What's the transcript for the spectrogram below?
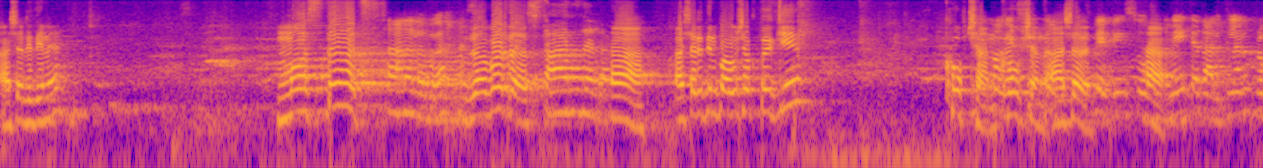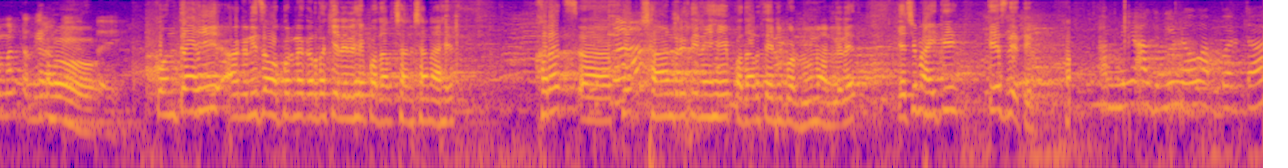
अशा रीतीने. मस्तच! छान आलं बघा. जबरदस्त. हा. अशा रीतीने पाहू शकतो की खूप छान खूप छान अशा हा. हो. कोणत्याही अग्नीचा वापर न करता केलेले हे पदार्थ छान छान आहेत. खरंच खूप छान रीतीने हे पदार्थ यांनी बनवून आणलेले आहेत. याची माहिती तेच देतील. आम्ही अग्नी न वापरता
